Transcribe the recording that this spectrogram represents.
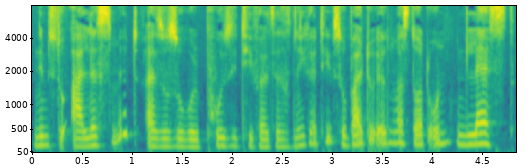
Nimmst du alles mit, also sowohl positiv als auch negativ? Sobald du irgendwas dort unten lässt,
